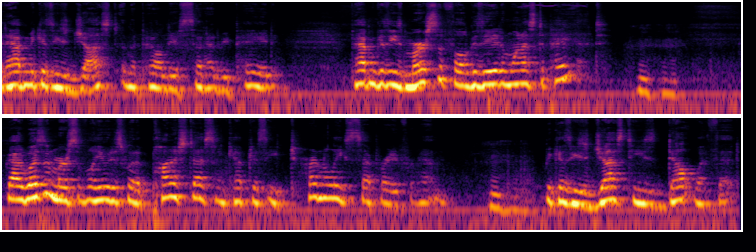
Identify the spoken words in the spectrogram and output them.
It happened because he's just and the penalty of sin had to be paid. It happened because he's merciful because he didn't want us to pay it. Mm-hmm. If God wasn't merciful, he would just would have punished us and kept us eternally separated from him. Mm-hmm. Because he's just, he's dealt with it.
